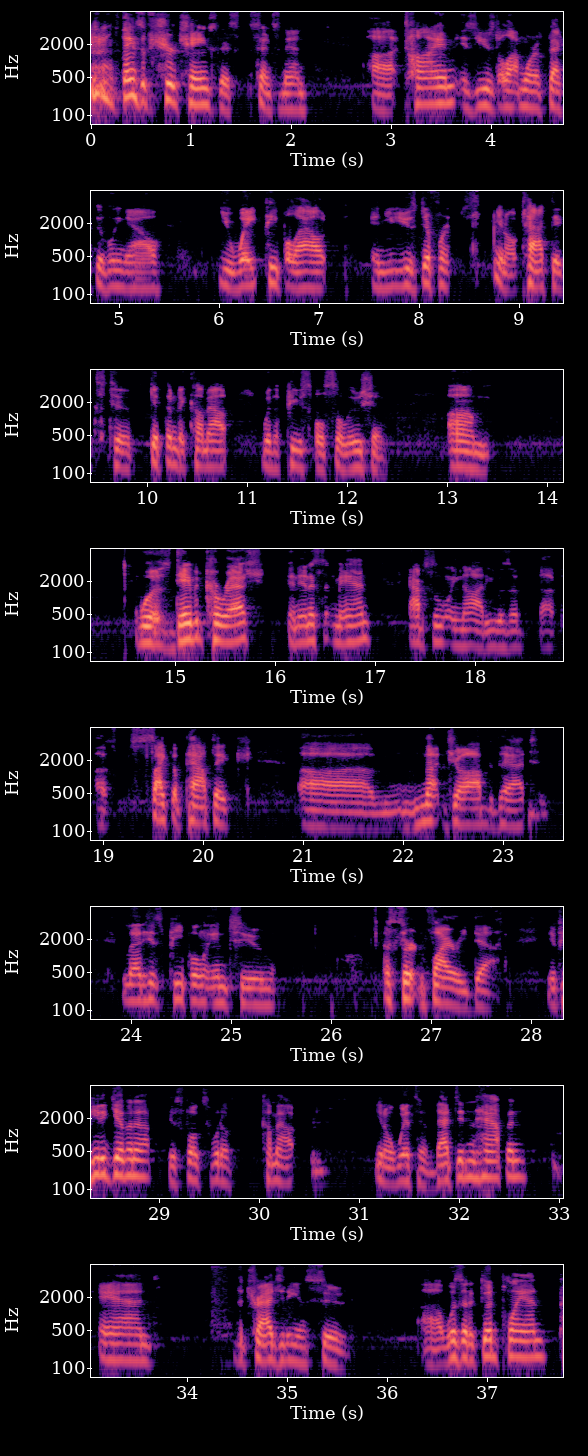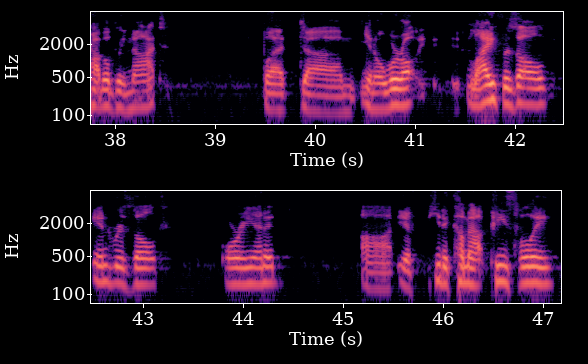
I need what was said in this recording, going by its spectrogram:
Things have sure changed this since then. Uh, time is used a lot more effectively now. You wait people out, and you use different you know tactics to get them to come out with a peaceful solution. Um, was David Koresh an innocent man? Absolutely not. He was a, a, a psychopathic uh, nut job that led his people into a certain fiery death. If he'd have given up, his folks would have come out, you know, with him. That didn't happen, and the tragedy ensued. Uh, was it a good plan? Probably not. But um, you know, we're all life is all end result oriented. Uh, if he'd have come out peacefully,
